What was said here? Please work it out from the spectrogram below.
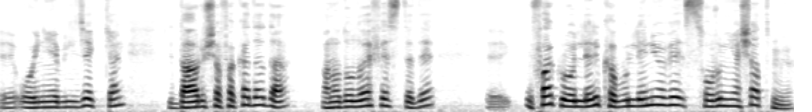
e, oynayabilecekken Darüşşafaka'da da Anadolu Efes'te de e, ufak rolleri kabulleniyor ve sorun yaşatmıyor.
